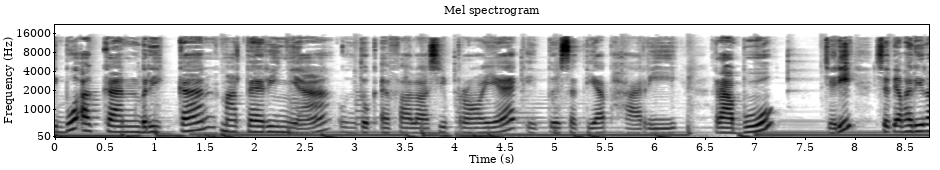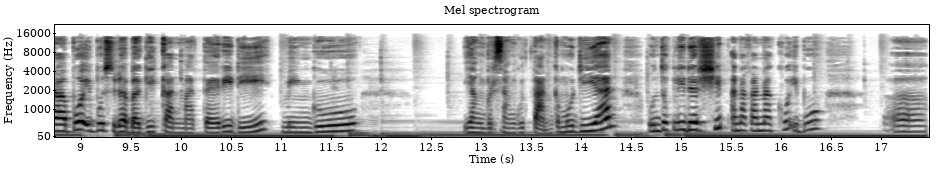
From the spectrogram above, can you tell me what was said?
Ibu akan berikan materinya untuk evaluasi proyek itu setiap hari Rabu. Jadi, setiap hari Rabu Ibu sudah bagikan materi di minggu yang bersangkutan. Kemudian, untuk leadership anak-anakku Ibu uh,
